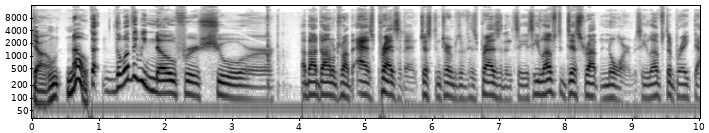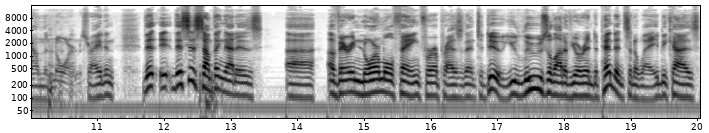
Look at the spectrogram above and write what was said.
don't know. The, the one thing we know for sure about Donald Trump as president, just in terms of his presidency, is he loves to disrupt norms. He loves to break down the norms, right? And th- it, this is something that is uh, a very normal thing for a president to do. You lose a lot of your independence in a way because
